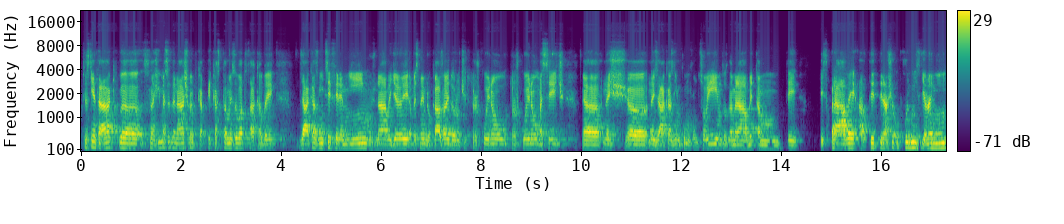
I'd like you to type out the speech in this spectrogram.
Přesně tak. E, snažíme se ten náš web i customizovat tak, aby zákazníci firmní možná viděli, aby jsme jim dokázali doručit trošku jinou, trošku jinou message, Eh, než, eh, než zákazníkům koncovým, to znamená, aby tam ty, ty zprávy a ty, ty naše obchodní sdělení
